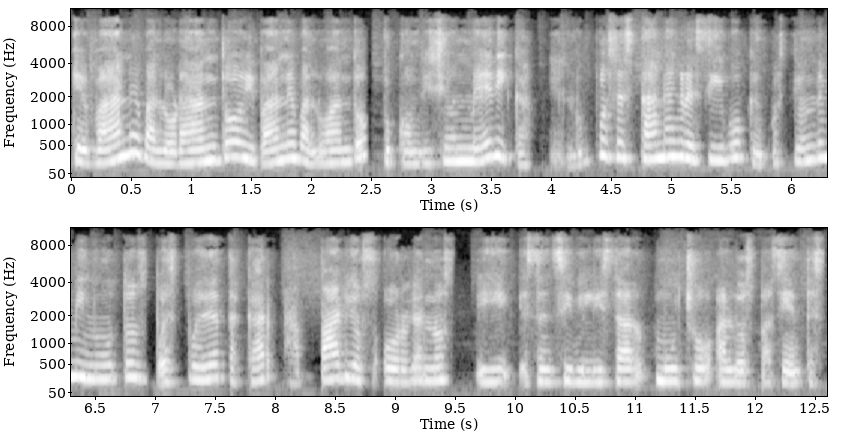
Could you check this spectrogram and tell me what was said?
que van evaluando y van evaluando su condición médica. El lupus es tan agresivo que en cuestión de minutos pues puede atacar a varios órganos y sensibilizar mucho a los pacientes.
